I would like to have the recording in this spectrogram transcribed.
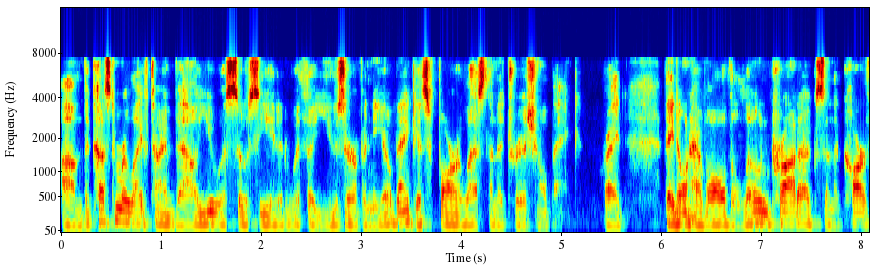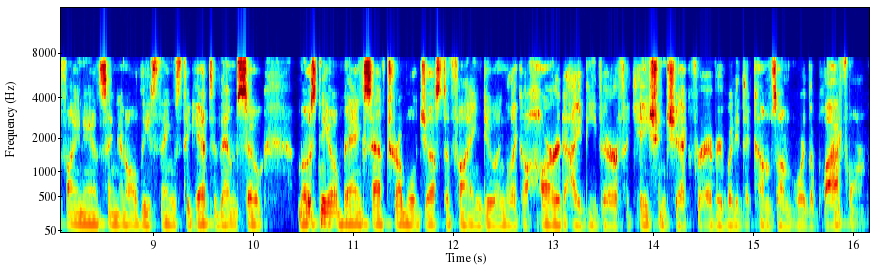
Um, the customer lifetime value associated with a user of a neobank is far less than a traditional bank right? They don't have all the loan products and the car financing and all these things to get to them. So most neobanks have trouble justifying doing like a hard ID verification check for everybody that comes on board the platform.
